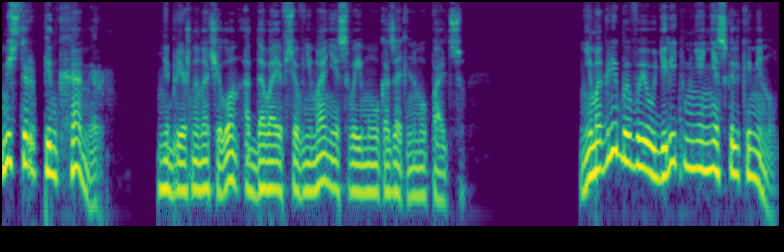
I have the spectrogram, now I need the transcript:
«Мистер Пингхаммер», — небрежно начал он, отдавая все внимание своему указательному пальцу, — «не могли бы вы уделить мне несколько минут?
